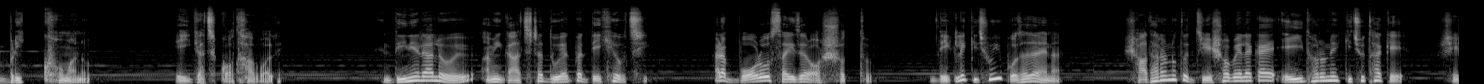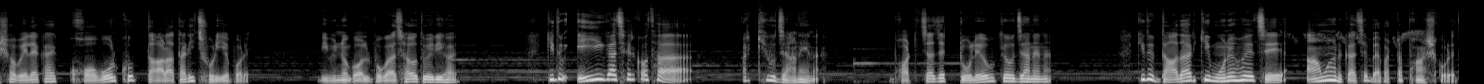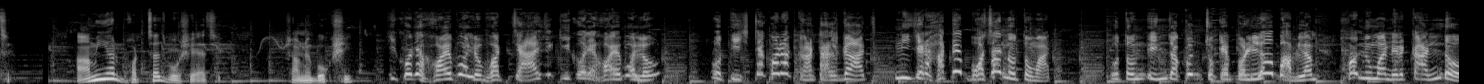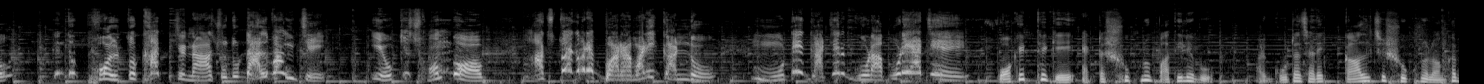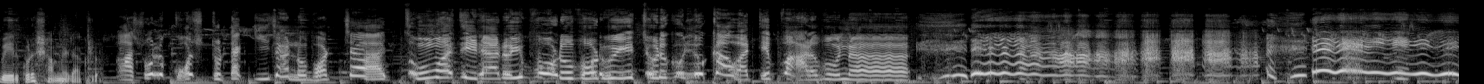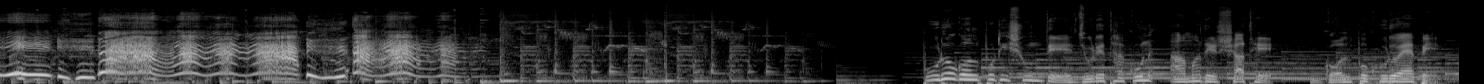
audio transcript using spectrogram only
বৃক্ষ মানব এই গাছ কথা বলে। দিনের আলোয় আমি গাছটা দু একবার দেখেওছি। একটা বড় সাইজের অশ্বত্থ। দেখলে কিছুই বোঝা যায় না। সাধারণত যেসব এলাকায় এই ধরনের কিছু থাকে, সেসব এলাকায় খবর খুব তাড়াতাড়ি ছড়িয়ে পড়ে। বিভিন্ন গল্পগাছাও তৈরি হয়। কিন্তু এই গাছের কথা আর কেউ জানে না। ভট্টাচার্যের টোলেও কেউ জানে না। কিন্তু দাদার কি মনে হয়েছে, আমার কাছে ব্যাপারটা ফাঁস করেছে। আমি আর ভট্টাচার্য বসে আছি। সামনে বকশি কি করে হয় বলো ভট্টাচ? কি করে হয় বলো? প্রতিষ্ঠা করা কাঁঠাল গাছ নিজের হাতে বসানো তোমার। প্রথম দিন যখন চোখে পড়ল ভাবলাম হনুমানের কাণ্ড। কিন্তু ফল তো খাচ্ছে না শুধু ডাল ভাঙছে। এও কি সম্ভব? আজ তো একেবারে বাড়াবাড়ি কাণ্ড। মোটে গাছের গোড়া পড়ে আছে। পকেট থেকে একটা শুকনো পাতিলেবু আর গোটা চারে কালচে শুকনো লঙ্কা বের করে সামনে রাখল। আসল কষ্টটা কি জানো ভট্টা তোমাদের আর ওই বড় বড় এঁচড়গুলো খাওয়াতে পারব না। পুরো গল্পটি শুনতে জুড়ে থাকুন আমাদের সাথে। গল্প খুঁড়ো অ্যাপে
